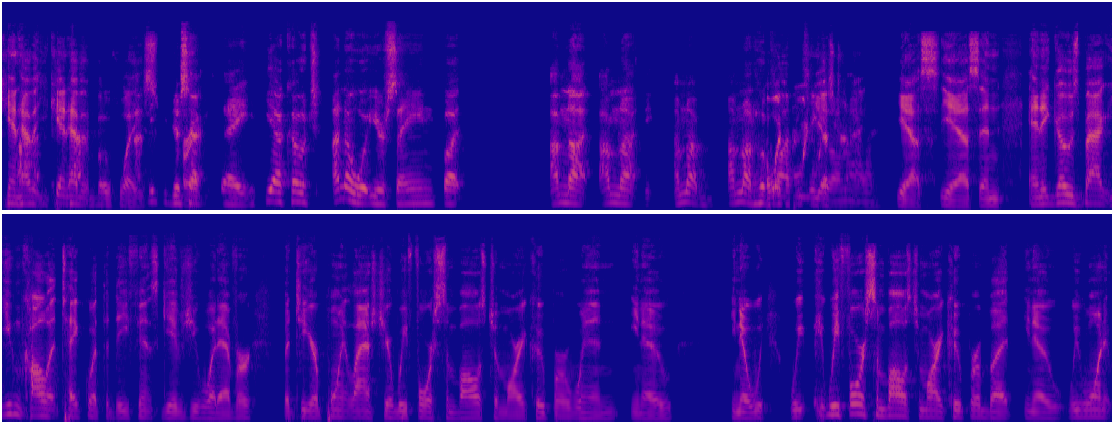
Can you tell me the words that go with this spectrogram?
can't have it. You can't have it both ways. you just Correct. have to say, yeah, coach, I know what you're saying, but I'm not, I'm not, I'm not, I'm not hooked on, on yesterday. that one. Yes, yes, and and it goes back. You can call it take what the defense gives you, whatever. But to your point, last year we forced some balls to Amari Cooper when you know, you know we we we forced some balls to Mari Cooper, but you know we wanted.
